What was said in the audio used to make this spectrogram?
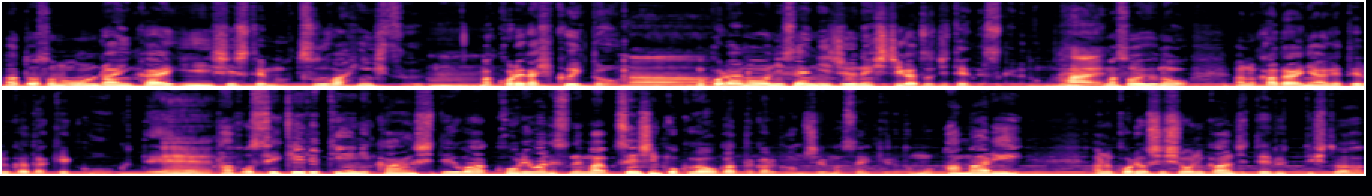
あとはそのオンライン会議システムの通話品質、ん。まあ、これが低いと。これはあの2020年7月時点ですけれどもね、はい。まあ、そういうのをあの課題に挙げている方結構多くて、ええ。他方セキュリティに関してはこれはですね、まあ、先進国が多かったからかもしれませんけれどもあまりあのこれを支障に感じているって人は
